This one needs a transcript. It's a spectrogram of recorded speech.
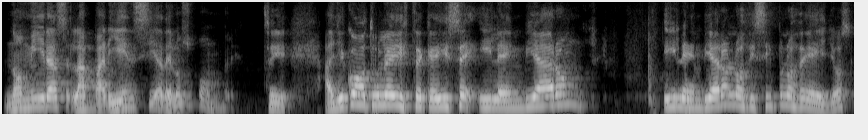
no miras la apariencia de los hombres Sí, allí cuando tú leíste que dice, y le enviaron, y le enviaron los discípulos de ellos,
